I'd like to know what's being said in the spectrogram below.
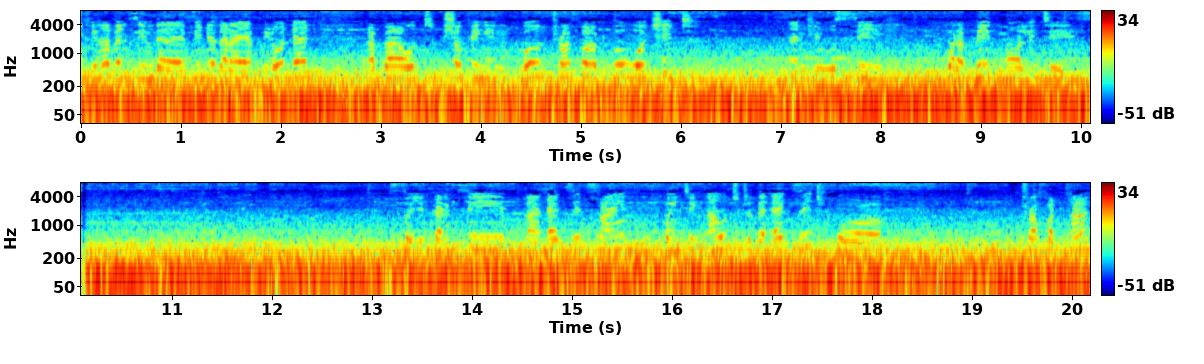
If you haven't seen the video that i uploaded about shopping in old trafford go watch it and you will see what a big mall it is. So you can see the exit sign pointing out to the exit for trafford park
